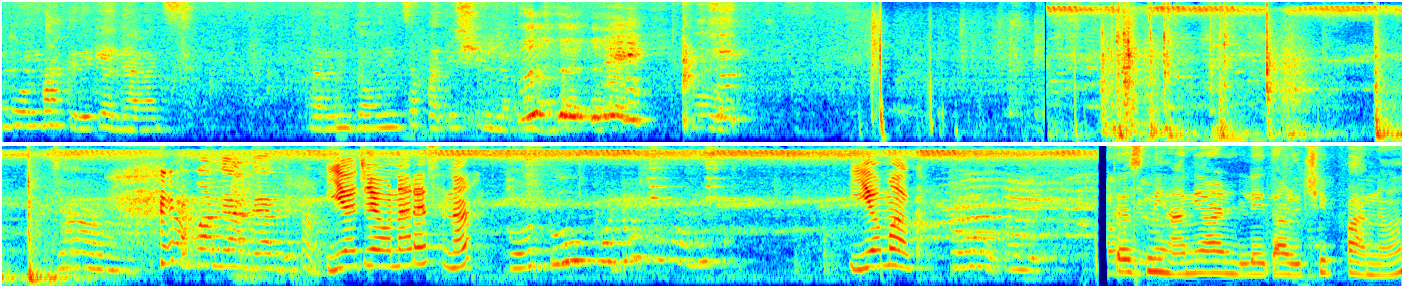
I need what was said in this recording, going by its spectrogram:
दोन भाकरी केल्या आज कारण दोन चपाती शिल्लक होत्या. हो. जाम. थांब, आले, आले, आले, थांब. य जेवणार आहेस ना हो, तू फोटो य मग तर स्नेहाने आणले ताळूची पानं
